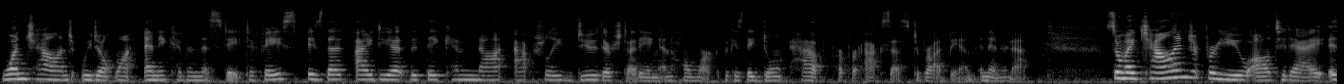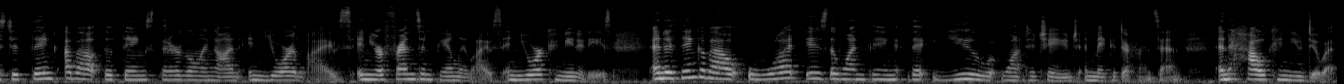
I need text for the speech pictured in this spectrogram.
One challenge we don't want any kid in this state to face is that idea that they cannot actually do their studying and homework because they don't have proper access to broadband and internet. So, my challenge for you all today is to think about the things that are going on in your lives, in your friends and family lives, in your communities, and to think about what is the one thing that you want to change and make a difference in, and how can you do it?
